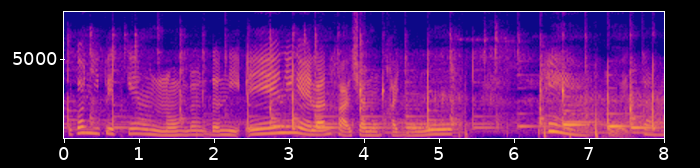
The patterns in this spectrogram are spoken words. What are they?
แล้วก็นี่เป็ดแก้วเนาะด้านนี้เอ๊นี่ไงร้านขายชานมไข่มุกเฮ้ยสวยจัง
